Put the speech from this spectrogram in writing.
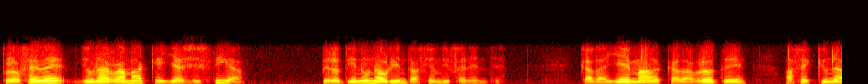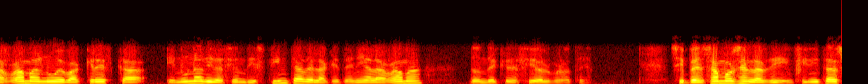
procede de una rama que ya existía, pero tiene una orientación diferente. Cada yema, cada brote, hace que una rama nueva crezca en una dirección distinta de la que tenía la rama donde creció el brote. Si pensamos en las infinitas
